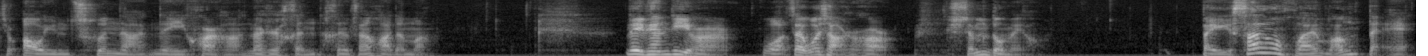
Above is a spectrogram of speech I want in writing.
就奥运村呐那一块儿哈，那是很很繁华的嘛，那片地方。我在我小时候，什么都没有。北三环往北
